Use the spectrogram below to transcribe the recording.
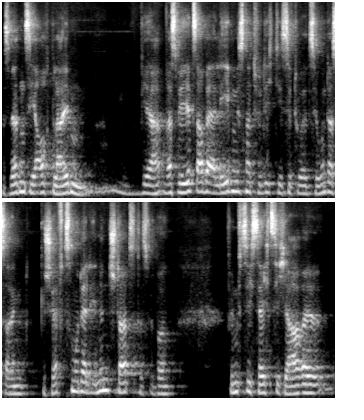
das werden sie auch bleiben. Wir, was wir jetzt aber erleben, ist natürlich die Situation, dass ein Geschäftsmodell Innenstadt, das über 50, 60 Jahre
